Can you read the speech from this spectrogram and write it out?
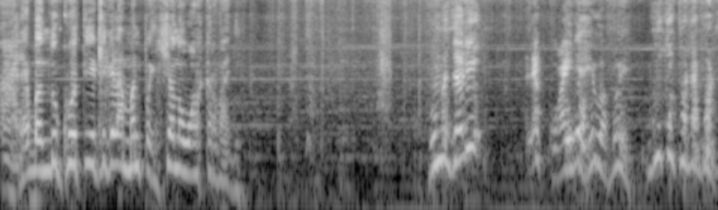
આરે બંદૂક હોતી એટલે કે મને પૈસાનો વાળ કરવા દે. હું મજાડી એટલે કોઈ નહીં ભાઈ હું તો ફટાફટ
